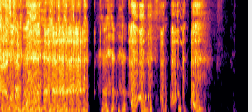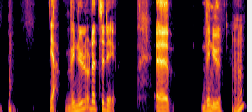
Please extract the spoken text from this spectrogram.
alles klar. ja, Vinyl oder CD? äh, Vinyl. Mhm.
